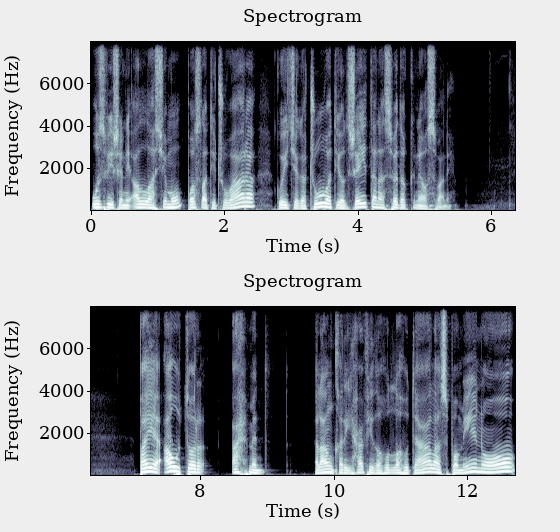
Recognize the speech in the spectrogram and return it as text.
uzvišeni Allah će mu poslati čuvara koji će ga čuvati od šeitana sve dok ne osvane. Pa je autor Ahmed Al-Ankari hafidhahullahu ta'ala spomenuo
